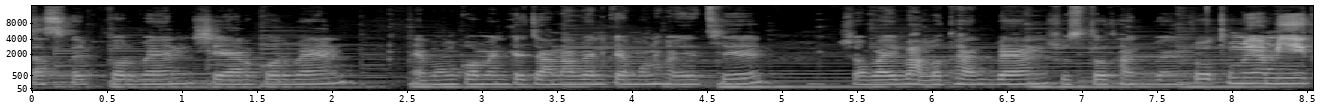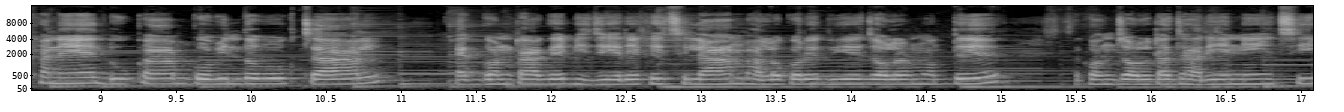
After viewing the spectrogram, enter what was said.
সাবস্ক্রাইব করবেন, শেয়ার করবেন এবং কমেন্টে জানাবেন কেমন হয়েছে। সবাই ভালো থাকবেন, সুস্থ থাকবেন। প্রথমে আমি এখানে দু কাপ গোবিন্দভোগ চাল এক ঘণ্টা আগে ভিজিয়ে রেখেছিলাম। ভালো করে ধুয়ে জলের মধ্যে এখন জলটা ঝারিয়ে নিয়েছি।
